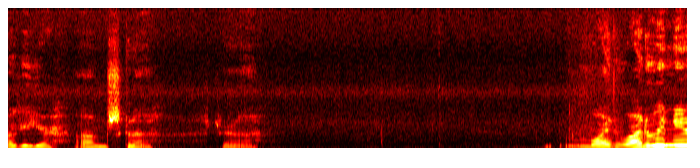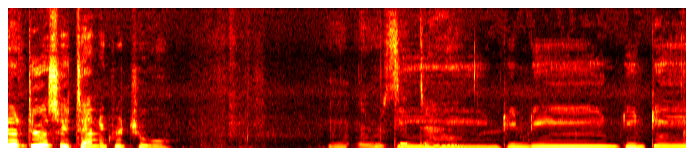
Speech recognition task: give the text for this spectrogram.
Okay, here. I'm just gonna, just gonna. Why? Why do we need to do a satanic ritual? Mm, Let me sit down. Ding, ding, ding. Ding, ding,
